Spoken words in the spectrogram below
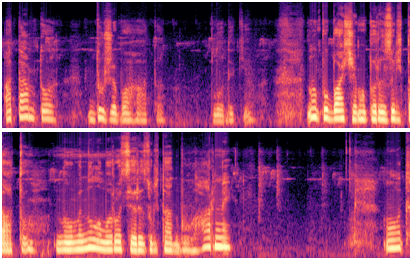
а там то дуже багато плодиків. Ну, побачимо по результату. Ну, в минулому році результат був гарний. От.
